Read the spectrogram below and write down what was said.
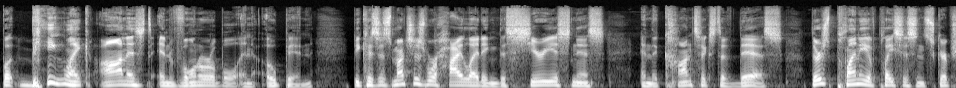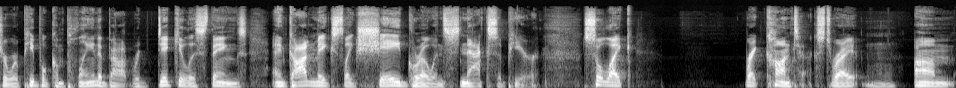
But being like honest and vulnerable and open because as much as we're highlighting the seriousness and the context of this there's plenty of places in scripture where people complain about ridiculous things and god makes like shade grow and snacks appear. So like right context right? Mm-hmm. um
